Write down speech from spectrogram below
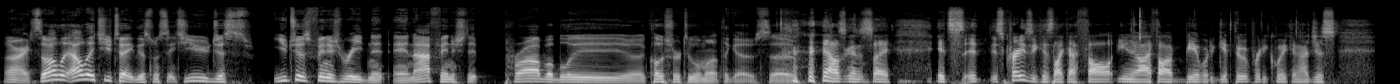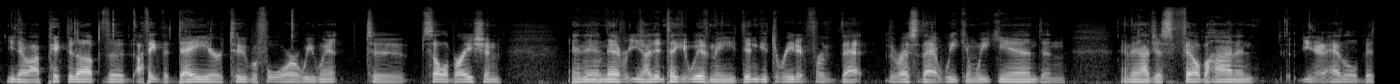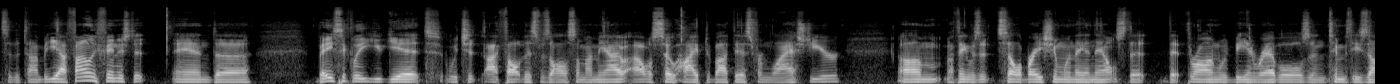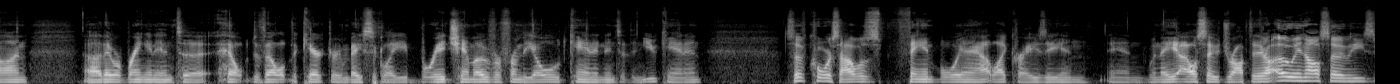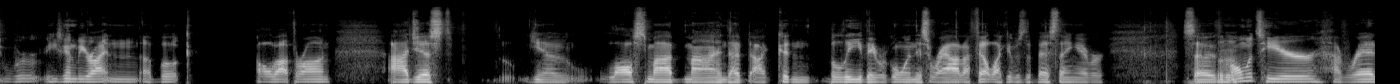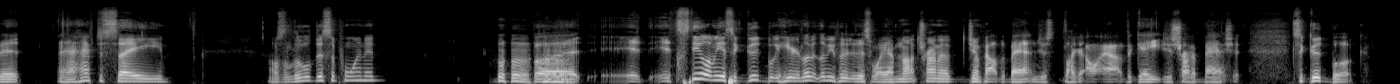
All right, so I'll I'll let you take this one since you just you just finished reading it and I finished it probably uh, closer to a month ago. So I was going to say, it's it, it's crazy because like I thought, you know, I thought I'd be able to get through it pretty quick, and I just, you know, I picked it up the I think the day or two before we went to celebration, and then never, you know, I didn't take it with me, didn't get to read it for that the rest of that week and weekend, and and then I just fell behind and you know had little bits of the time, but yeah, I finally finished it, and uh, basically you get which I thought this was awesome. I mean, I, I was so hyped about this from last year. Um, I think it was at Celebration when they announced that that Thrawn would be in Rebels and Timothy Zahn. Uh, they were bringing in to help develop the character and basically bridge him over from the old canon into the new canon. So of course I was fanboying out like crazy, and and when they also dropped it, like, oh, and also he's he's going to be writing a book all about Thrawn. I just you know, lost my mind. I, I couldn't believe they were going this route. I felt like it was the best thing ever. So the Mhm. moment's here. I've read it, and I have to say, I was a little disappointed, but it it's still. I mean, it's a good book. Here, let me let me put it this way: I'm not trying to jump out the bat and just like out the gate just try to bash it. It's a good book.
